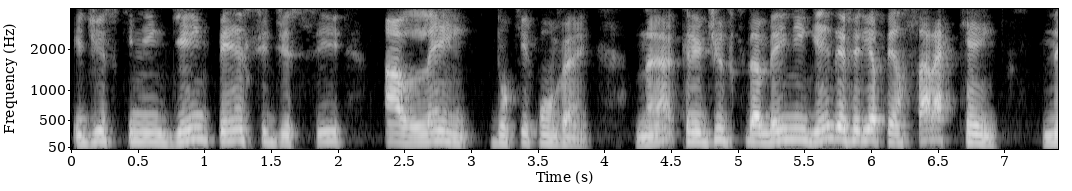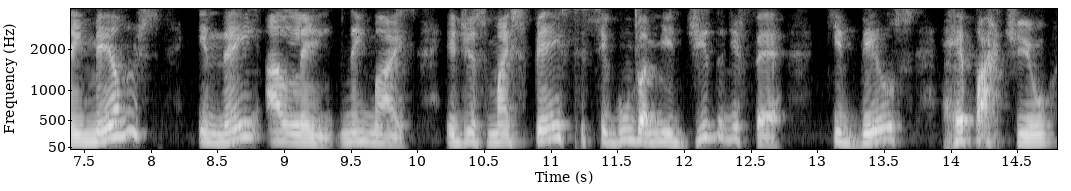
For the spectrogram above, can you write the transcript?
e diz que ninguém pense de si além do que convém. Né? Acredito que também ninguém deveria pensar a quem, nem menos e nem além, nem mais. E diz, mas pense segundo a medida de fé que Deus repartiu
